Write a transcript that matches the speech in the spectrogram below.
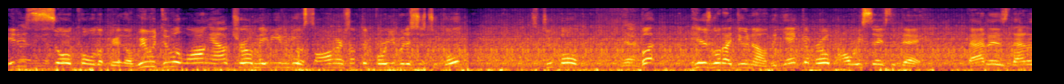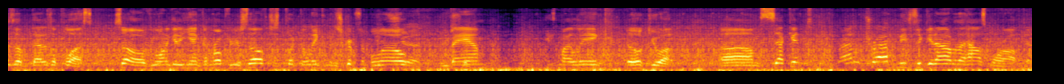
It is so cold up here though. We would do a long outro, maybe even do a song or something for you, but it's just too cold. It's too cold. Yeah. But here's what I do know. The Yankum rope always saves the day. That is that is a that is a plus. So if you want to get a Yankum rope for yourself, just click the link in the description below. should. You Bam. Use my link. It'll hook you up. Um, second, Rattle Trap needs to get out of the house more often.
